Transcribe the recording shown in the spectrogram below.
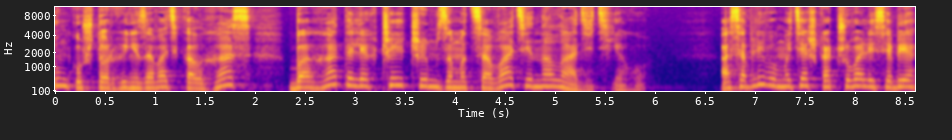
думку, што арганізаваць калгас багата лягчэй, чым замацаваць і наладзіць яго. Асабліва мы цяжка адчувалі сябе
